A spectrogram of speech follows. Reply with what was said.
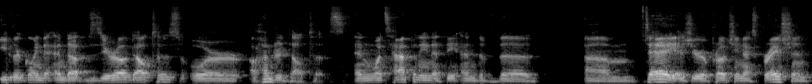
either going to end up zero deltas or 100 deltas. And what's happening at the end of the um, day as you're approaching expiration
